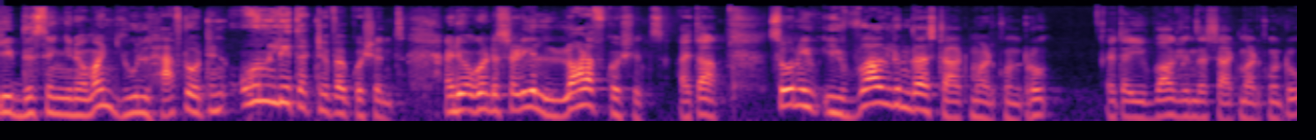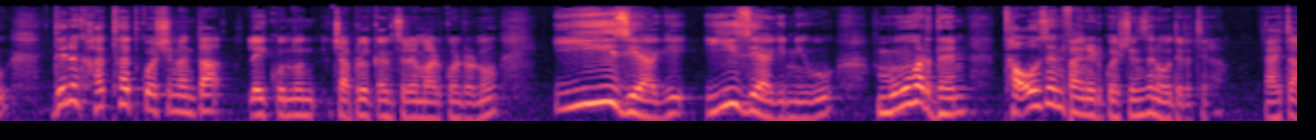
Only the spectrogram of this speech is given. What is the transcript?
keep this thing in your mind you will have to attend only thirty five questions and you going to study lot of questions ಆಯಿತಾ? ಸೊ ನೀವು ಇವಾಗಲಿಂದ ಸ್ಟಾರ್ಟ್ ಮಾಡಿಕೊಂಡ್ರು, ಆಯಿತಾ? ಇವಾಗಲಿಂದ ಸ್ಟಾರ್ಟ್ ಮಾಡಿಕೊಂಡ್ರು, ದಿನಕ್ಕೆ ಹತ್ತು ಹತ್ತು ಕ್ವಶನ್ ಅಂತ ಲೈಕ್ ಒಂದೊಂದು ಚಾಪ್ಟರ್ ಕನ್ಸಿಡರ್ ಮಾಡ್ಕೊಂಡ್ರು ಈಸಿಯಾಗಿ ಈಸಿಯಾಗಿ ನೀವು more than thousand five hundred ಕ್ವೆಶನ್ಸನ್ನು ಓದಿರ್ತೀರ. ಆಯಿತಾ?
